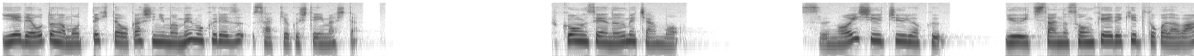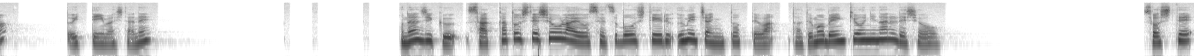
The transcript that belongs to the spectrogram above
家で音が持ってきたお菓子にも目もくれず作曲していました。副音声の梅ちゃんも、すごい集中力、雄一さんの尊敬できるとこだわ、と言っていましたね。同じく作家として将来を切望している梅ちゃんにとってはとても勉強になるでしょう。そして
